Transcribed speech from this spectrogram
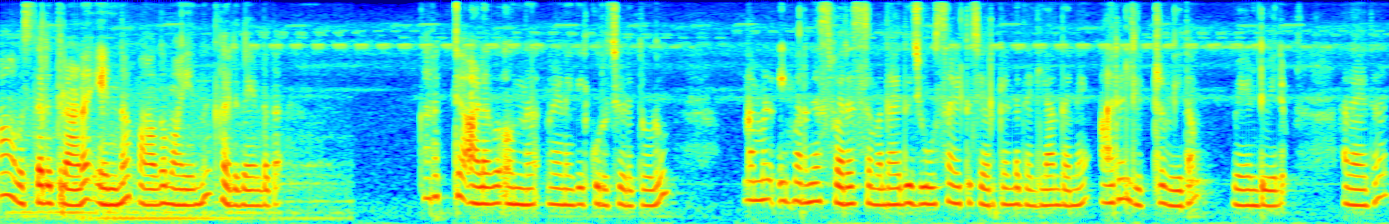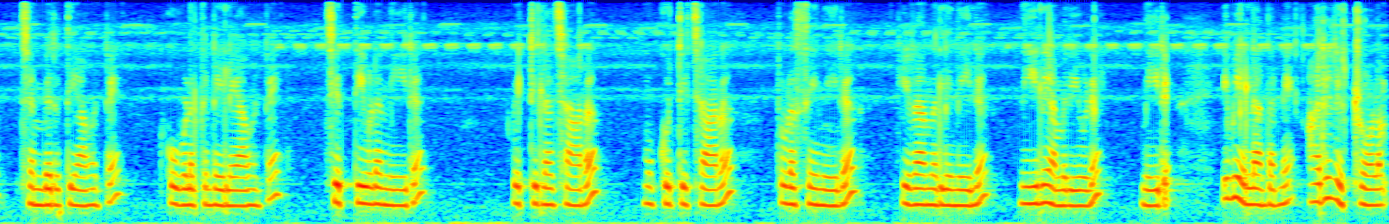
ആ അവസരത്തിലാണ് എണ്ണ പാകമായി എന്ന് കരുതേണ്ടത്. കറക്റ്റ് അളവ് ഒന്ന് വേണമെങ്കിൽ കുറിച്ചെടുത്തോളൂ. നമ്മൾ ഈ പറഞ്ഞ സ്വരസം അതായത് ജ്യൂസായിട്ട് ചേർക്കേണ്ടതെല്ലാം തന്നെ അര ലിറ്റർ വീതം വേണ്ടിവരും. അതായത് ചെമ്പരത്തി ആവട്ടെ കൂവളത്തിന്റെ ഇലയാവട്ടെ ചെത്തിയുടെ നീര് വെറ്റില ചാറ് മുക്കുറ്റിച്ചാറ് തുളസി നീര് കീഴാനെല്ലി നീര് നീല അമരിയുടെ നീര്. ഇവയെല്ലാം തന്നെ അര ലിറ്ററോളം.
